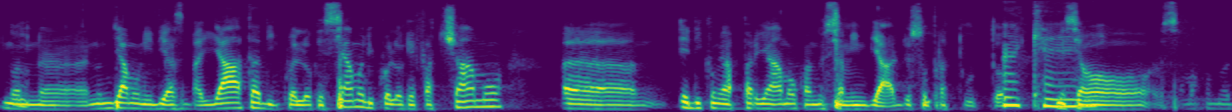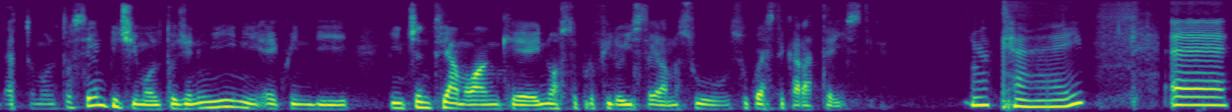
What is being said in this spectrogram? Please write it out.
non, mm. non diamo un'idea sbagliata di quello che siamo, di quello che facciamo, Uh, e di come appariamo quando siamo in viaggio soprattutto. Okay. siamo, siamo, come ho detto, molto semplici, molto genuini e quindi incentriamo anche il nostro profilo Instagram su, su queste caratteristiche. Ok. Eh,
